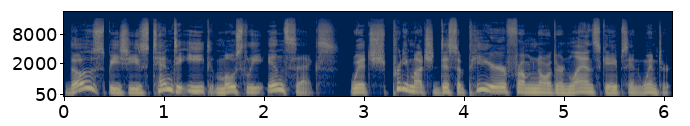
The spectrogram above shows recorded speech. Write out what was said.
Those species tend to eat mostly insects, which pretty much disappear from northern landscapes in winter.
